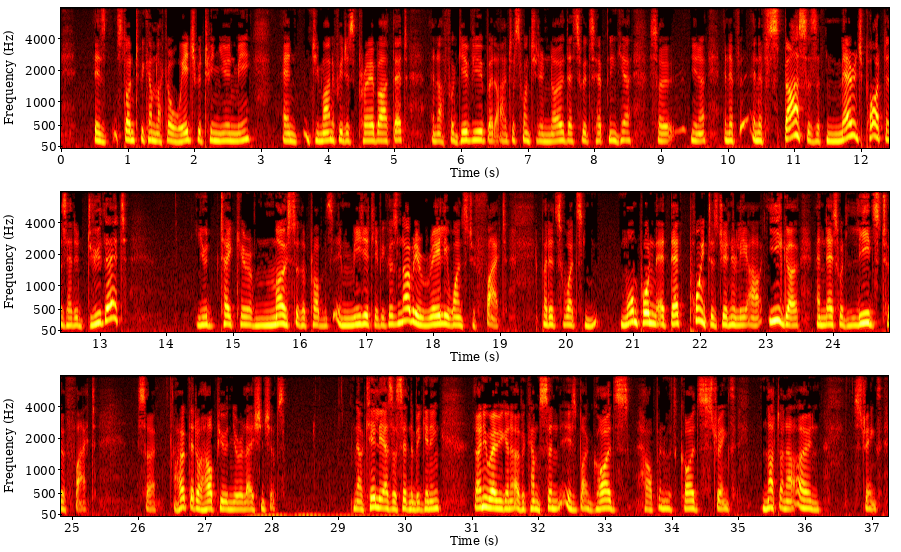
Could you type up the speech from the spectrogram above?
is starting to become like a wedge between you and me. And do you mind if we just pray about that? And I forgive you, but I just want you to know that's what's happening here. So, you know, and if and if spouses, if marriage partners had to do that, you'd take care of most of the problems immediately because nobody really wants to fight. But it's what's more important at that point is generally our ego, and that's what leads to a fight. So I hope that will help you in your relationships. Now, clearly, as I said in the beginning, the only way we're going to overcome sin is by God's help and with God's strength, not on our own strength.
